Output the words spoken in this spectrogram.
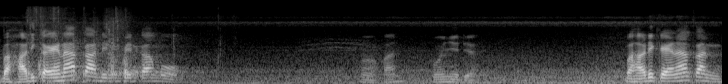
Bang Hadi keenakan di mimpiin kamu. Oh, kan, bunyi dia. Bang Hadi keenakan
